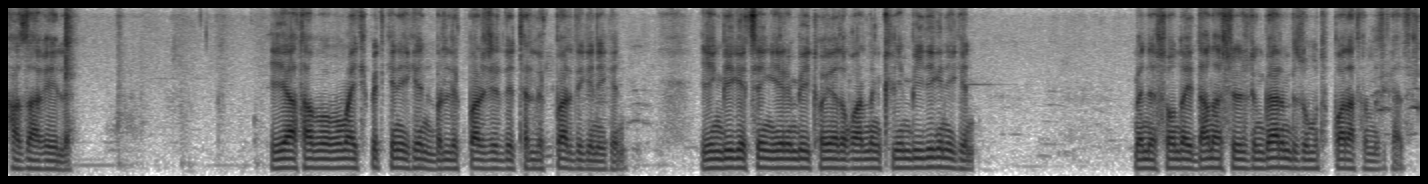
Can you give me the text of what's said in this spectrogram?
қазақ елі. Е ата бабам айтып кеткен екен бірлік бар жерде тірлік бар деген екен. Еңбек етсең ерінбей тояды қарның тіленбей деген екен. Міне сондай дана сөздің бәрін біз ұмытып бара жатырмыз қазір.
